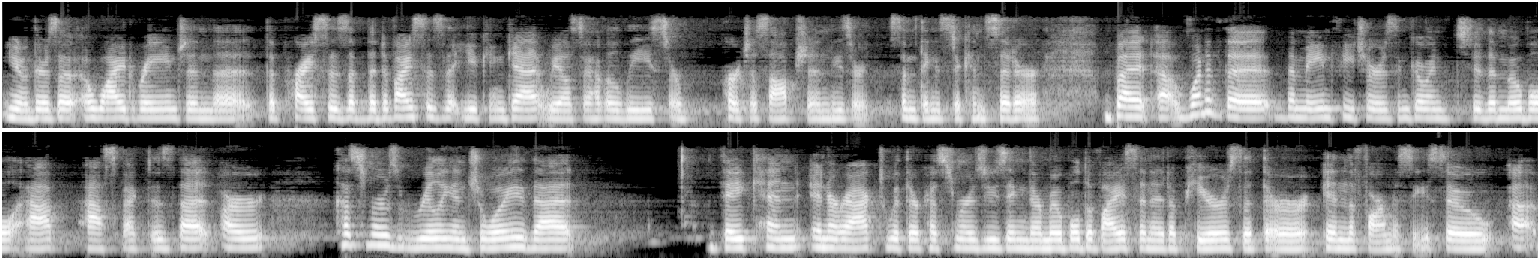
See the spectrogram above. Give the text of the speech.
you know, there's a, a wide range in the, the prices of the devices that you can get. We also have a lease or purchase option. These are some things to consider. But uh, one of the, the main features and going to the mobile app aspect is that our customers really enjoy that they can interact with their customers using their mobile device and it appears that they're in the pharmacy. So, uh,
